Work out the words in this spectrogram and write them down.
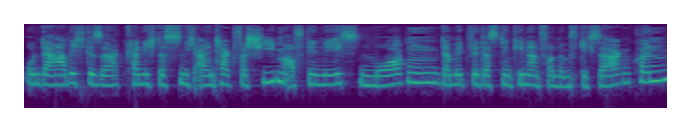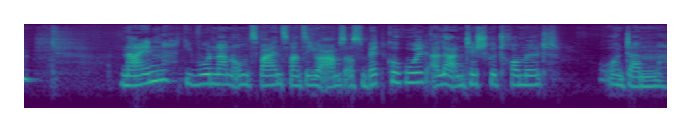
Und da habe ich gesagt, kann ich das nicht einen Tag verschieben auf den nächsten Morgen, damit wir das den Kindern vernünftig sagen können. Nein, die wurden dann um 22 Uhr abends aus dem Bett geholt, alle an den Tisch getrommelt. Und dann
